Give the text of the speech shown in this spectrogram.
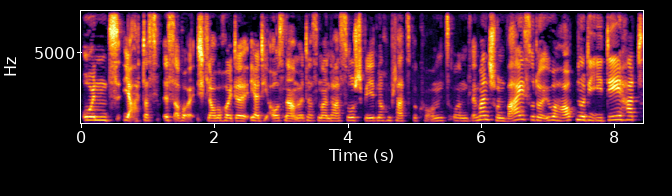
Und ja, das ist aber, ich glaube, heute eher die Ausnahme, dass man da so spät noch einen Platz bekommt. Und wenn man schon weiß oder überhaupt nur die Idee hat,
